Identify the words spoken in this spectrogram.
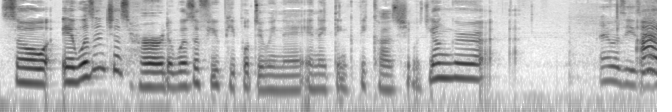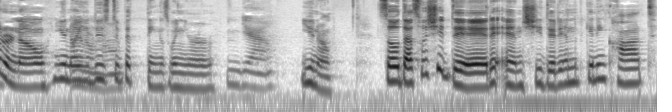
So it wasn't just her, there was a few people doing it. And I think because she was younger, it was easier. I don't know. You know, you do know. stupid things when you're. Yeah. You know. So that's what she did, and she did end up getting caught.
